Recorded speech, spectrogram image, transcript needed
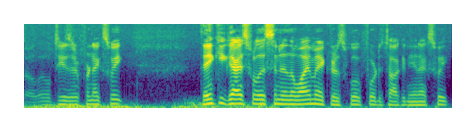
So a little teaser for next week. Thank you guys for listening to the Winemakers. We'll look forward to talking to you next week.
